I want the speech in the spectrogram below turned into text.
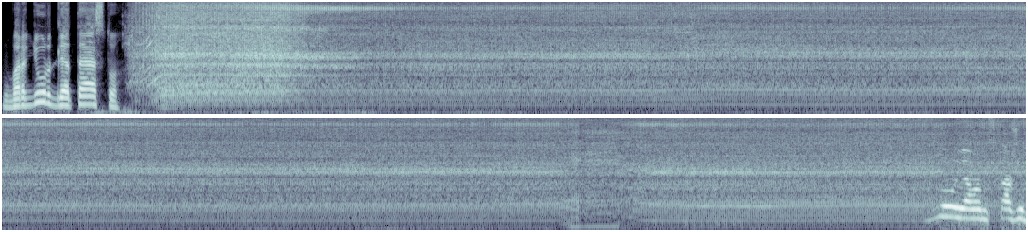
Бордюр для тесту. Я вам скажу,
